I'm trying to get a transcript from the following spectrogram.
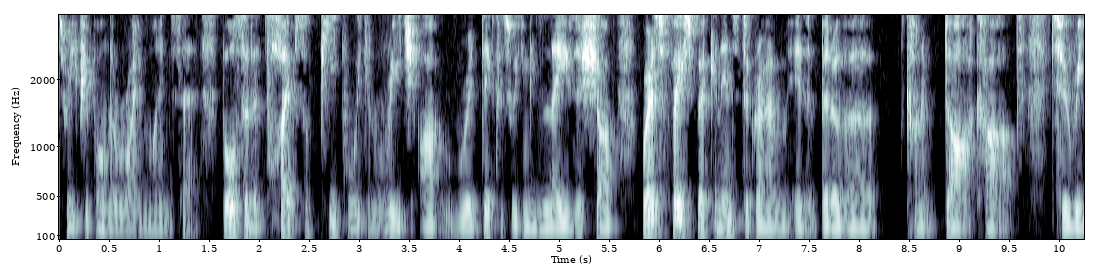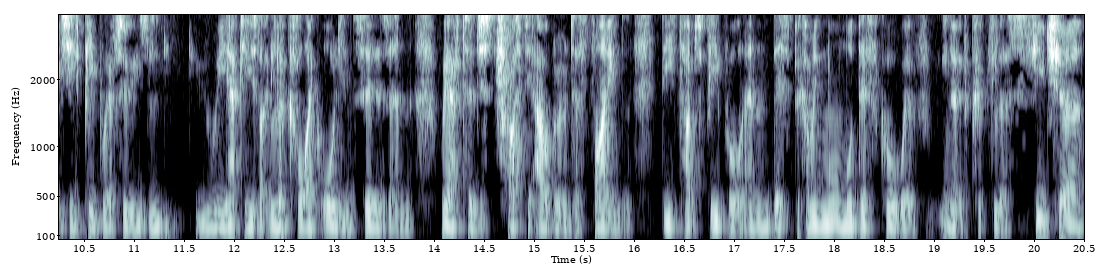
to reach people on the right mindset. But also the types of people we can reach are ridiculous. We can be laser sharp. Whereas Facebook and Instagram is a bit of a kind of dark art to reach these people. We have to use we have to use like lookalike audiences and we have to just trust the algorithm to find these types of people. And this is becoming more and more difficult with you know the cookieless future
